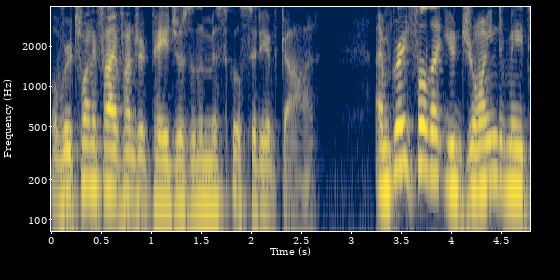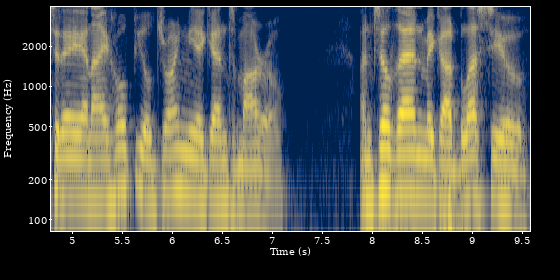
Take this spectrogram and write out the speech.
over 2,500 pages of the mystical city of God. I'm grateful that you joined me today, and I hope you'll join me again tomorrow. Until then, may God bless you,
